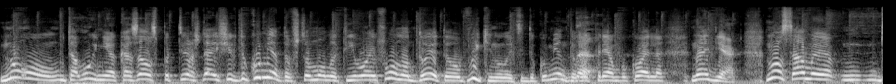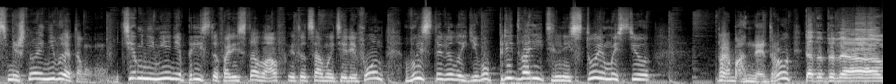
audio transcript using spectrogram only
Но у того не оказалось подтверждающих документов, что, мол, это его iPhone, он до этого выкинул эти документы Да. вот прям буквально на днях. Но самое смешное не в этом. Тем не менее, пристав, арестовав этот самый телефон, выставила его предварительной стоимостью барабанная дробь Да-да-да-да.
